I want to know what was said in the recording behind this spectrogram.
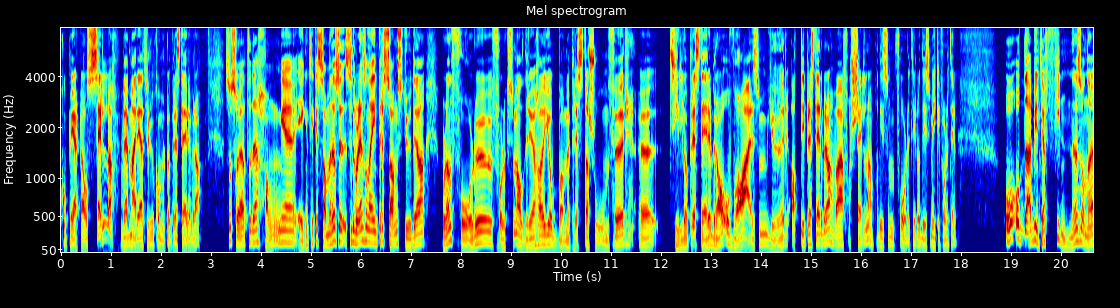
kopiert av oss selv, da. Hvem er det jeg tror kommer til å prestere bra? Så så jeg at det hang egentlig ikke sammen med det. Så det ble en sånn interessant studie av hvordan får du folk som aldri har jobba med prestasjon før, til å prestere bra, og hva er det som gjør at de presterer bra? Hva er forskjellen da, på de som får det til og de som ikke får det til? Og, og der begynte jeg å finne sånne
